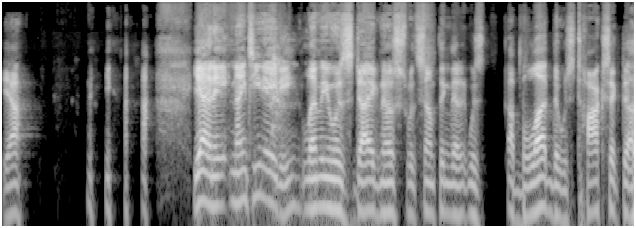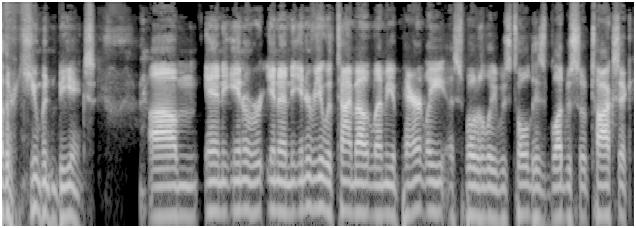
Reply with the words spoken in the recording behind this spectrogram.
Yeah. yeah. In eight- 1980, Lemmy was diagnosed with something that it was a blood that was toxic to other human beings. Um, and in a, in an interview with Time Out, Lemmy apparently uh, supposedly was told his blood was so toxic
